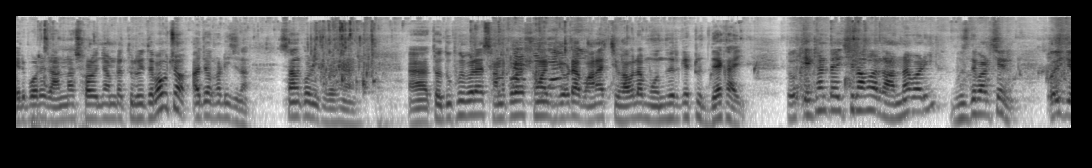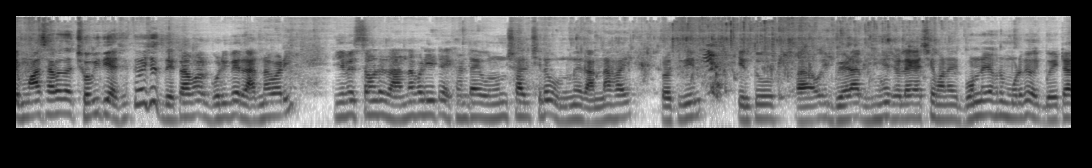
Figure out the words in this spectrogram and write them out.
এরপরে রান্নার সরঞ্জামটা তুলে দিতে পারছ? আজ কাটিস না। স্নান করিস হ্যাঁ। তো দুপুরবেলা স্নান করার সময় ভিডিওটা বানাচ্ছি, ভাবলাম বন্ধুদেরকে একটু দেখাই। তো এখানটাই ছিল আমার রান্নাবাড়ি, বুঝতে পারছেন? ওই যে মা সারদার ছবি দিয়ে আছে তো ওই যে এটা আমার গরিবের রান্নাবাড়ি। টিএমএস সাউন্ডের রান্নাবাড়ি এটা এখানটায় উনুন শাল ছিল, উনুনে রান্না হয় প্রতিদিন। কিন্তু ওই বেড়া ভেঙে চলে গেছে মানে বন্যা যখন মরবে, ওই বইটা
